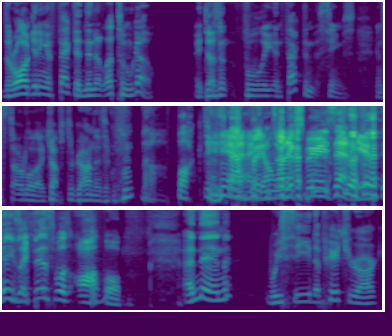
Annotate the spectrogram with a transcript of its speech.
they're all getting infected. Then it lets them go. It doesn't fully infect him, it seems. And Star Lord like drops to the ground and he's like, "What the fuck?" just Yeah, I don't wanna experience that again. he's like, "This was awful." And then we see the patriarch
